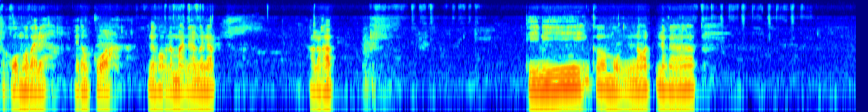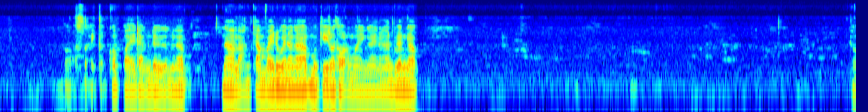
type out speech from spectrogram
ประโคมเข้าไปเลย ไม่ต้องกลัวเรื่องของน้ำมันนะครับ เอาละครับ ทีนี้ก็หมุนน็อตนะครับใส่กลับเข้าไปดังเดิมนะครับ หน้าหลังจำไว้ด้วยนะครับ เมื่อกี้เราถอดออกมายังไงนะครับเพื่อนครับก็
